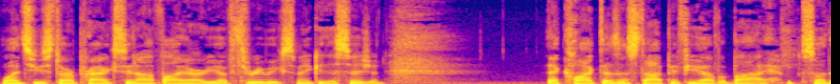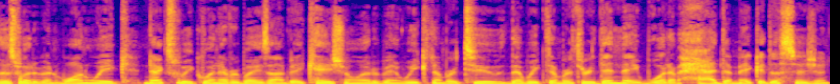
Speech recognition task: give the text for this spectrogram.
once you start practicing off IR, you have three weeks to make a decision. That clock doesn't stop if you have a bye. So this would have been one week. Next week, when everybody's on vacation, would have been week number two. Then week number three. Then they would have had to make a decision.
